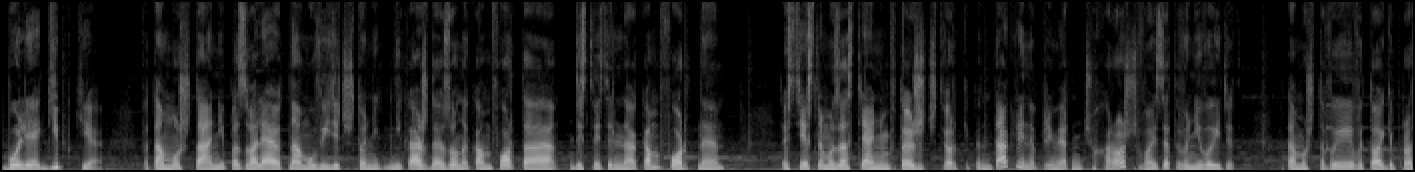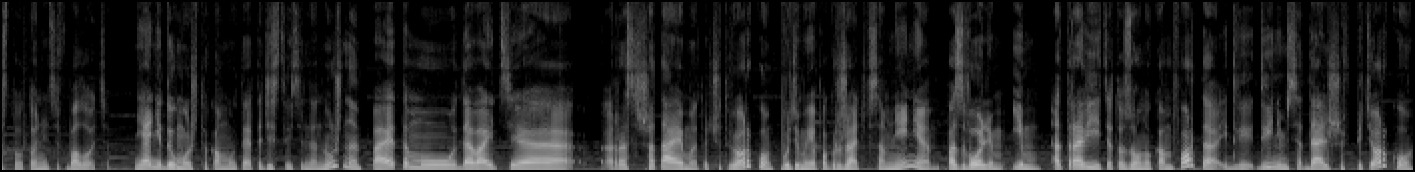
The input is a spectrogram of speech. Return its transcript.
более гибкие – потому что они позволяют нам увидеть, что не, каждая зона комфорта действительно комфортная. То есть если мы застрянем в той же четверке пентаклей, например, ничего хорошего из этого не выйдет потому что вы в итоге просто утонете в болоте. Я не думаю, что кому-то это действительно нужно, поэтому давайте расшатаем эту четверку, будем ее погружать в сомнения, позволим им отравить эту зону комфорта и двинемся дальше в пятерку,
